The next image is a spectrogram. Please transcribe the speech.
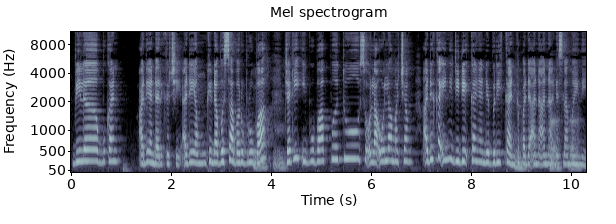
bila bukan ada yang dari kecil ada yang mungkin dah besar baru berubah hmm, hmm. jadi ibu bapa tu seolah-olah macam adakah ini didikan yang dia berikan yeah. kepada anak-anak ha, dia selama ha. ini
